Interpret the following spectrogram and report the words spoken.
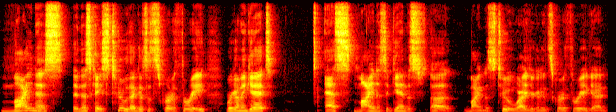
minus, in this case, 2. That gives us the square root of 3. We're going to get s minus, again, this uh, minus 2, right? You're going to get the square root of 3 again.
